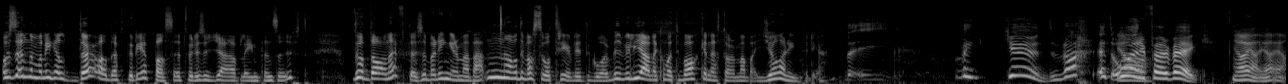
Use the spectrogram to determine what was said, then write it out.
Och sen när man är helt död efter det passet för det är så jävla intensivt. Då dagen efter så bara ringer de och bara mm, ja, det var så trevligt igår, vi vill gärna komma tillbaka nästa år. Man bara gör inte det. Men gud, va? Ett Ja. år i förväg? Ja, ja, ja, ja.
